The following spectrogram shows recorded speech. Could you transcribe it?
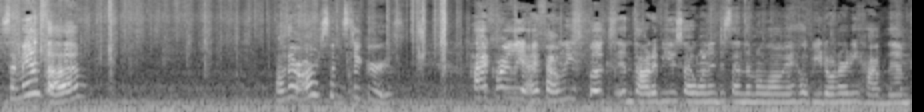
Samantha. Oh, there are some stickers. Hi, Carli. I found these books and thought of you, so I wanted to send them along. I hope you don't already have them.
